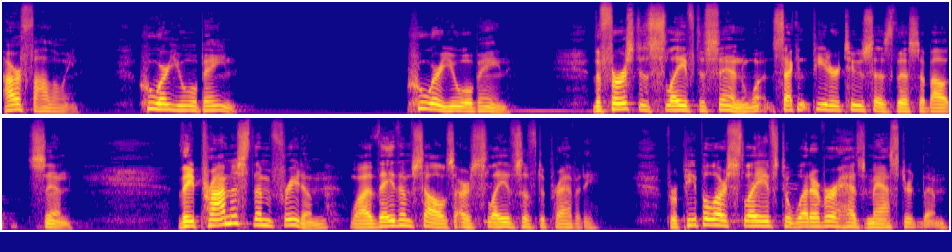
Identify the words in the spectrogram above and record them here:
are following. Who are you obeying? Who are you obeying? The first is slave to sin. 2 Peter 2 says this about sin. They promise them freedom while they themselves are slaves of depravity. For people are slaves to whatever has mastered them.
